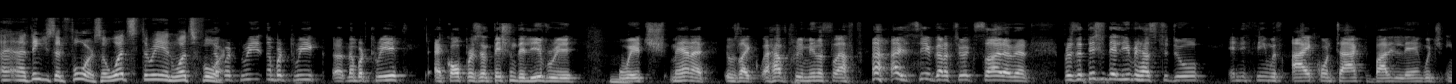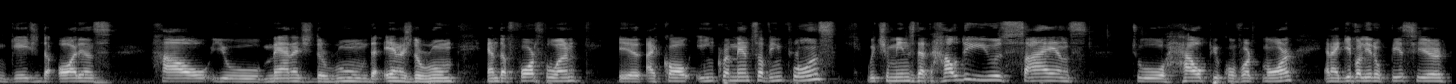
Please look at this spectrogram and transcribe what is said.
I think you said four. So what's three and what's four? Number three, number three, uh, number three. I call presentation delivery, hmm. which man, I, it was like I have three minutes left. I see you got too excited, man. Presentation delivery has to do anything with eye contact, body language, engaging the audience, how you manage the room, the energy of the room, and the fourth one I call increments of influence, which means that how do you use science to help you convert more? And I give a little piece here.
